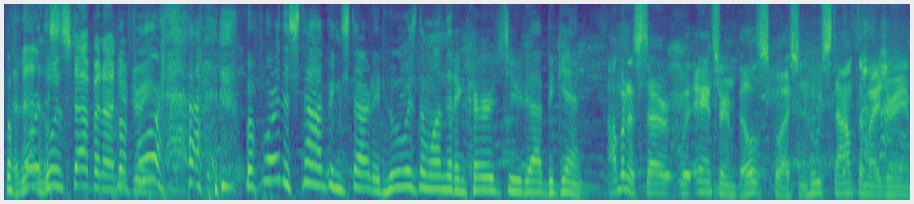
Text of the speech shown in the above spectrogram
Before And then the- who's stomping on your before, dreams? before the stomping started, who was the one that encouraged you to begin? I'm going to start with answering Bill's question. Who stomped on my dream?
